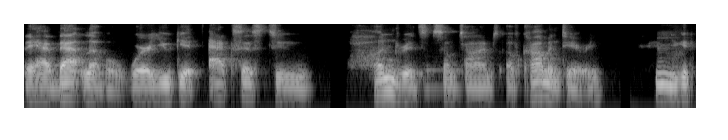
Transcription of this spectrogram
they have that level where you get access to hundreds sometimes of commentary. Mm. You get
